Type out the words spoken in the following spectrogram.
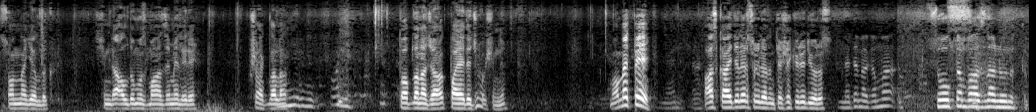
sonuna geldik. Şimdi aldığımız malzemeleri uşaklarla toplanacak, pay edecek şimdi. Muhammed Bey, az kaideleri söyledin. Teşekkür ediyoruz. Ne demek ama soğuktan bazılarını unuttum.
